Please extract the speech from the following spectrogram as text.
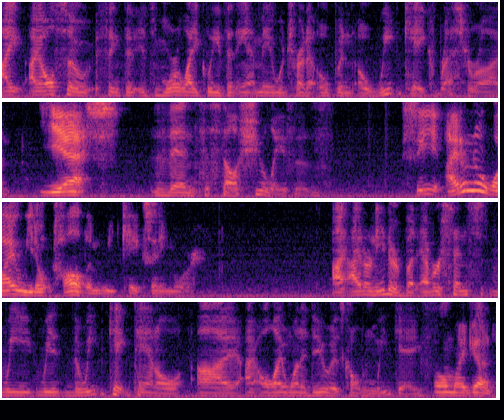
I, I also think that it's more likely that Aunt May would try to open a wheat cake restaurant Yes. than to sell shoelaces. See, I don't know why we don't call them wheat cakes anymore. I, I don't either, but ever since we, we the wheat cake panel, uh, I, all I want to do is call them wheat cakes. Oh my god.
